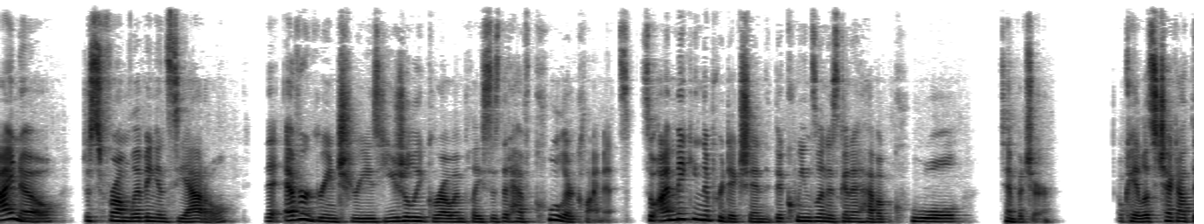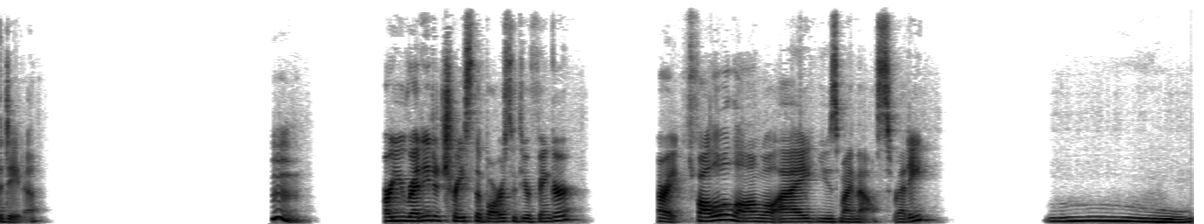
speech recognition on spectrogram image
I know just from living in Seattle, that evergreen trees usually grow in places that have cooler climates. So I'm making the prediction that Queensland is going to have a cool temperature. Okay, let's check out the data. Hmm. Are you ready to trace the bars with your finger? All right, follow along while I use my mouse. Ready? Ooh.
